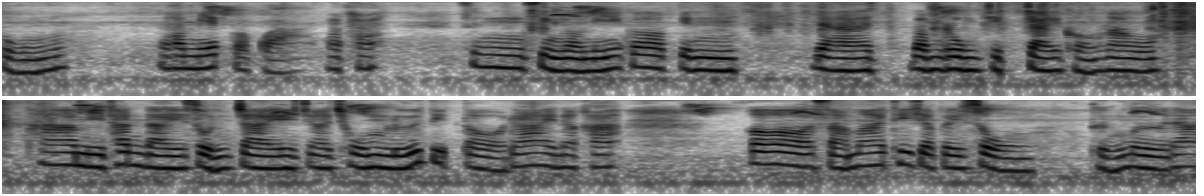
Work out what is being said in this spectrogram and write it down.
สูงนะคะเมตรกว่าๆนะคะ ซึ่งสิ่งเหล่านี้ก็เป็นยาบำรุงจิตใจของเรา ถ้ามีท่านใดสนใจจะชมหรือติดต่อได้นะคะ ก็สามารถที่จะไปส่งถึงมือได้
